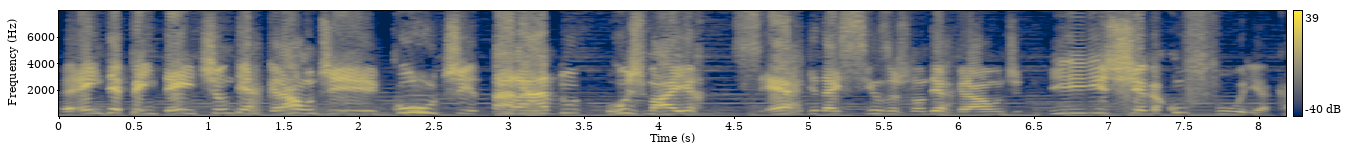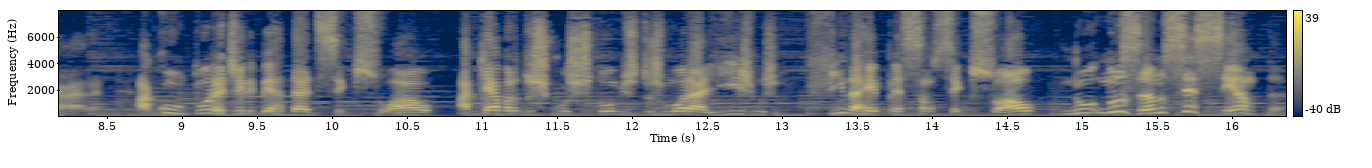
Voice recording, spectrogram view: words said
é, independente, underground, cult, tarado, o Rusmaier se ergue das cinzas do underground e chega com fúria, cara. A cultura de liberdade sexual, a quebra dos costumes, dos moralismos, fim da repressão sexual no- nos anos 60.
